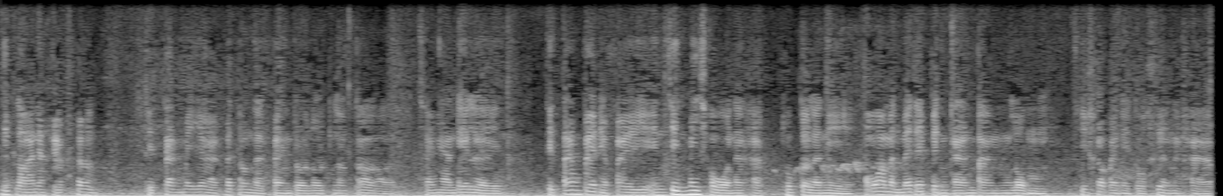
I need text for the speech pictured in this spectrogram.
เรียบร้อยนะครับก็ติดตั้งไม่ยากไม่ต้องดัดแปลงตัวรถแล้วก็ใช้งานได้เลย ติดตั้งไปเนี่ยไฟเอนจินไม่โชว์นะครับ ทุกกรณี เพราะว่ามันไม่ได้เป็นการบังลมที่เข้าไปในตัวเครื่องนะครับ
